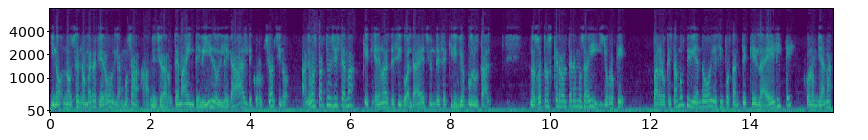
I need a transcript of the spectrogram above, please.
Y no, no, sé, no me refiero, digamos, a, a mencionar un tema indebido, ilegal, de corrupción, sino hacemos parte de un sistema que tiene unas desigualdades y un desequilibrio brutal. Nosotros, ¿qué rol tenemos ahí? Y yo creo que para lo que estamos viviendo hoy es importante que la élite colombiana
